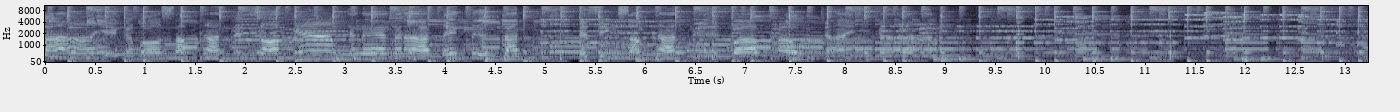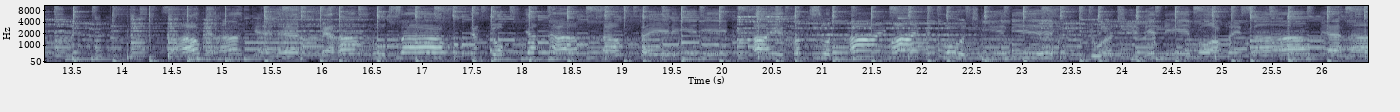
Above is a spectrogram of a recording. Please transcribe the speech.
หลายก็บ่สำคัญสองแก้มยังแดงและหน้าเต่งตื่นตัน แต่สิ่งสำคัญคือความเข้าใจ คนสุดท้ายไม่เป็นคู่ชีวิตชั่วชีวิตนี้มอบให้สาวแม่หา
